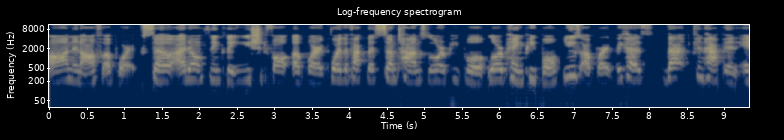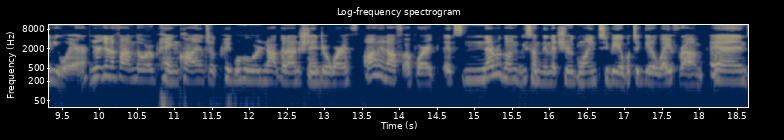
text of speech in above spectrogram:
on and off Upwork. So I don't think that you should fault Upwork for the fact that sometimes lower people, lower paying people use Upwork because that can happen anywhere. You're gonna find lower paying clients or people who are not gonna understand your worth on and off Upwork. It's never going to be something that you're going to be able to get away from. And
